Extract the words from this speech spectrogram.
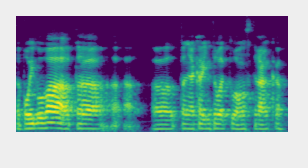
tá pohybová a tá, a, a, tá nejaká intelektuálna stránka.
